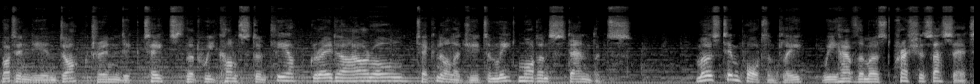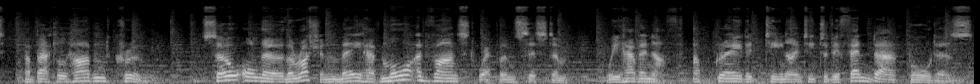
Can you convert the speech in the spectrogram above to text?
But Indian doctrine dictates that we constantly upgrade our old technology to meet modern standards. Most importantly, we have the most precious asset, a battle-hardened crew. So although the Russian may have more advanced weapon system, we have enough upgraded T-90 to defend our borders.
